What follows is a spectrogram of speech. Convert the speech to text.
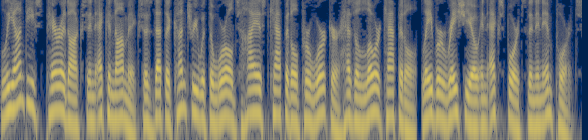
Leontief's paradox in economics is that the country with the world's highest capital per worker has a lower capital-labor ratio in exports than in imports.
